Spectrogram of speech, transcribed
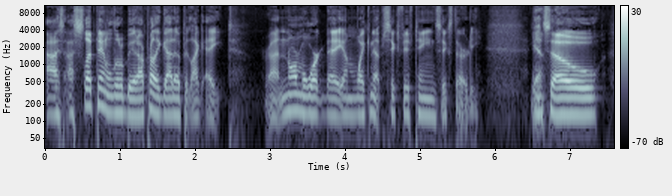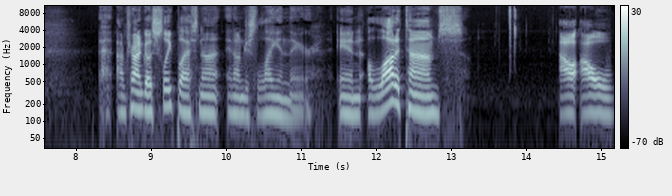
I I slept in a little bit. I probably got up at like eight. Right, normal work day. I'm waking up 6.15, 6.30. Yeah. and so I'm trying to go to sleep last night, and I'm just laying there. And a lot of times, I'll I'll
